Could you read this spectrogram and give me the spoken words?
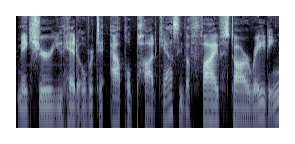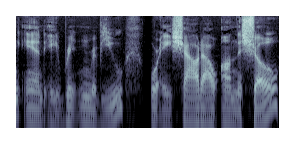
Make sure you head over to Apple Podcasts, leave a five star rating and a written review for a shout out on the show.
